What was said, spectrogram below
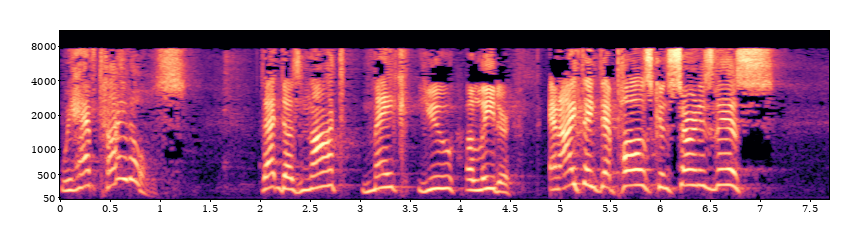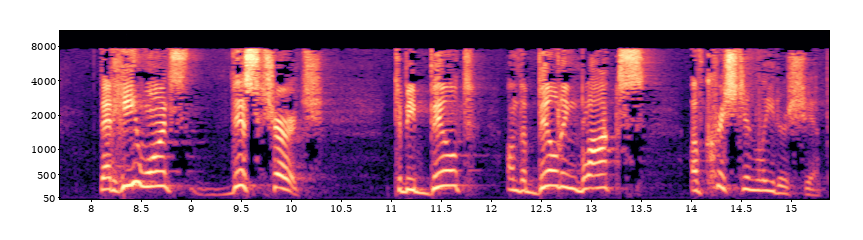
we have titles. That does not make you a leader. And I think that Paul's concern is this that he wants this church to be built on the building blocks of Christian leadership.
